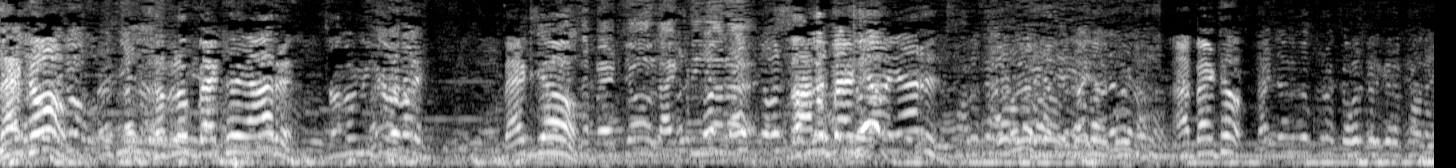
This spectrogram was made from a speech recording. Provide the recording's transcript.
बैठो। सब लोग बैठो यार। चलो नीचे बैठ जाओ। बैठ जाओ लाइट नहीं आ रहा है सारे बैठ जाओ। यार। आप बैठो। पूरा कवर करके रखा है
